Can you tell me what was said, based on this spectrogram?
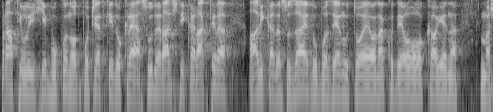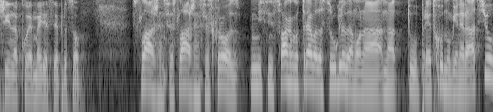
pratilo ih je bukvalno od početka i do kraja. Suda različitih karaktera, ali kada su zajedno u bazenu to je onako delovalo kao jedna mašina koja melje sve pred sobom. Slažem se, slažem se skroz. Mislim, svakako treba da se ugledamo na, na tu prethodnu generaciju,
